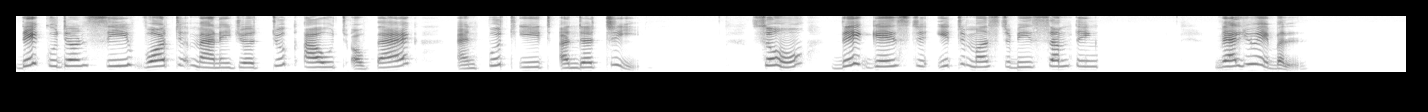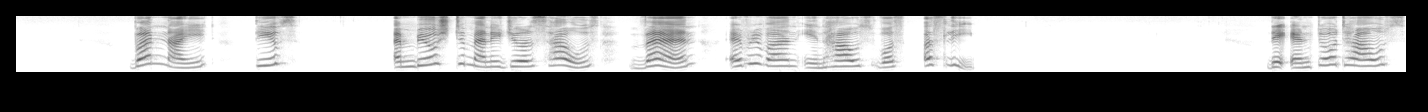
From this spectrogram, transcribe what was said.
they couldn't see what manager took out of bag and put it under tree. So they guessed it must be something valuable. One night, thieves ambushed manager's house when everyone in house was asleep. They entered house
